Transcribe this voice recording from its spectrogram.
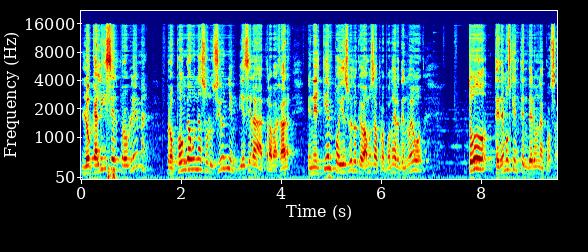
localice el problema, proponga una solución y empiece a trabajar en el tiempo y eso es lo que vamos a proponer. De nuevo, todo tenemos que entender una cosa,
